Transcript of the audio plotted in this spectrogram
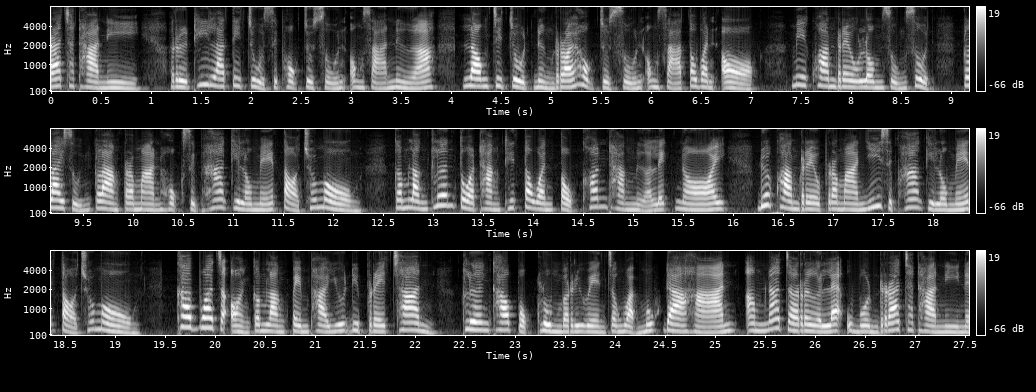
ราชธานี หรือที่ลัติจูด 16.0 องศาเหนือ ลองจิจูด 106.0 องศาตะวันออกมีความเร็วลมสูงสุด ใกล้ศูนย์กลางประมาณ 65 กิโลเมตรต่อชั่วโมง กำลังเคลื่อนตัวทางทิศตะวันตกค่อนทางเหนือเล็กน้อย ด้วยความเร็วประมาณ 25 กิโลเมตรต่อชั่วโมง คาดว่าจะอ่อนกำลังเป็นพายุดิเปรสชันเคลื่อนเข้าปกคลุมบริเวณจังหวัดมุกดาหาร อำนาจเจริญและอุบลราชธานีใน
